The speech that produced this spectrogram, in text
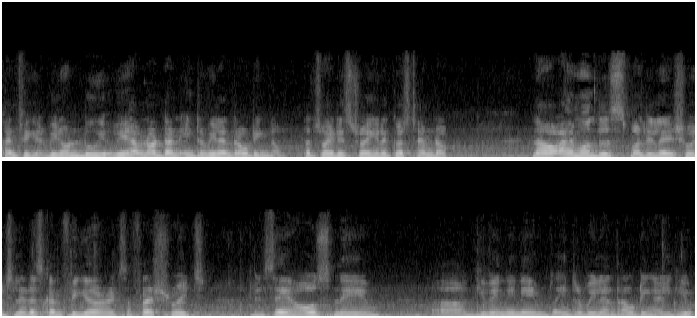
Configure. We don't do we have not done inter VLAN routing now. That's why it is showing request timed out now I am on this multi-layer switch. Let us configure. It's a fresh switch. We'll say host name uh, give any name inter VLAN routing I'll give.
